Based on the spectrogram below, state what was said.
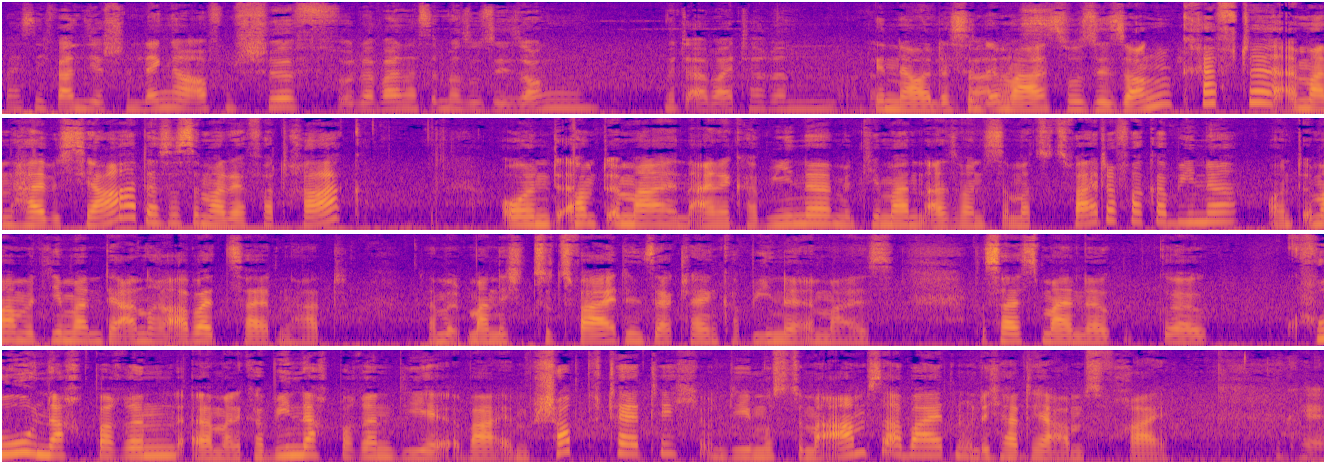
weiß nicht, waren sie ja schon länger auf dem Schiff oder waren das immer so Saison Mitarbeiterinnen? genau, das sind das? immer so Saisonkräfte, immer ein halbes Jahr, das ist immer der Vertrag. Und kommt immer in eine Kabine mit jemandem, also man ist immer zu zweit auf der Kabine und immer mit jemandem, der andere Arbeitszeiten hat. damit man nicht zu zweit in dieser kleinen Kabine immer ist. Das heißt, meine äh, Crew-Nachbarin, äh, meine Kabinennachbarin, die war im Shop tätig und die musste mal abends arbeiten und ich hatte ja abends frei. Okay.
